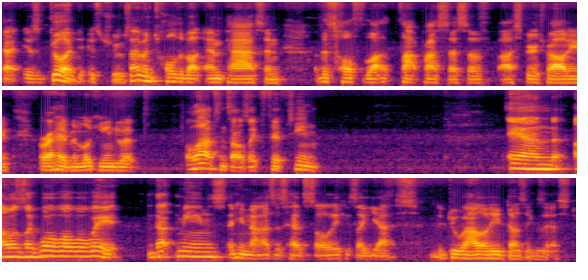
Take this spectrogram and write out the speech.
that is good is true. because I've been told about empaths and this whole thought process of uh, spirituality, or I had been looking into it a lot since I was like 15. And I was like, whoa, whoa, whoa, wait. That means, and he nods his head slowly. He's like, yes, the duality does exist.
